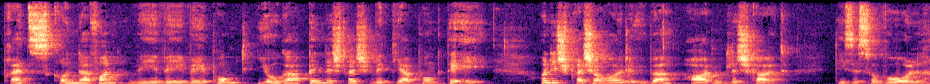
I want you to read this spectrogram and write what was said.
Bretz, Gründer von www.yoga-vidya.de und ich spreche heute über Ordentlichkeit. Dies ist sowohl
